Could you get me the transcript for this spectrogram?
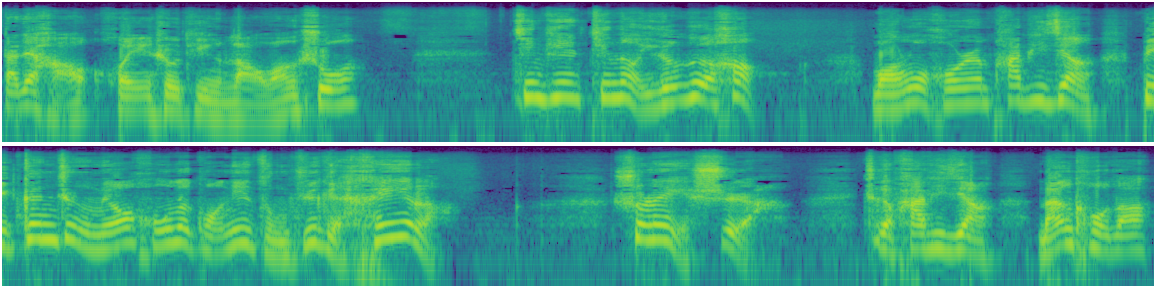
大家好，欢迎收听老王说。今天听到一个噩耗，网络红人 Papi 酱被根正苗红的广电总局给黑了。说来也是啊，这个 Papi 酱满口的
